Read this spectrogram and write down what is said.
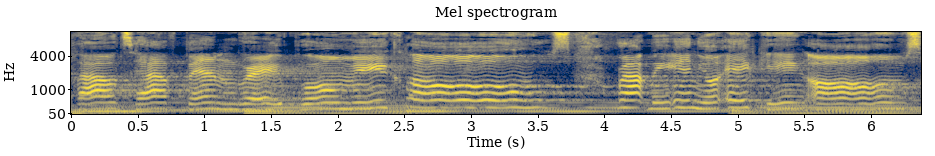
clouds have been gray. Pull me close, wrap me in your aching arms.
